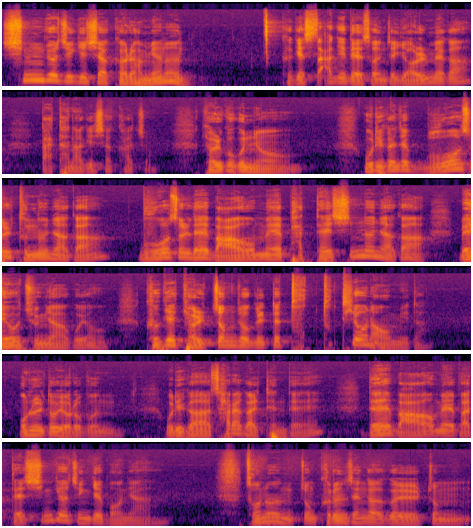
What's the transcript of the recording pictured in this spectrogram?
신겨지기 시작을 하면은 그게 싹이 돼서 이제 열매가 나타나기 시작하죠. 결국은요. 우리가 이제 무엇을 듣느냐가 무엇을 내 마음의 밭에 심느냐가 매우 중요하고요. 그게 결정적일 때 툭툭 튀어나옵니다. 오늘도 여러분 우리가 살아갈 텐데 내 마음의 밭에 심겨진 게 뭐냐? 저는 좀 그런 생각을 좀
